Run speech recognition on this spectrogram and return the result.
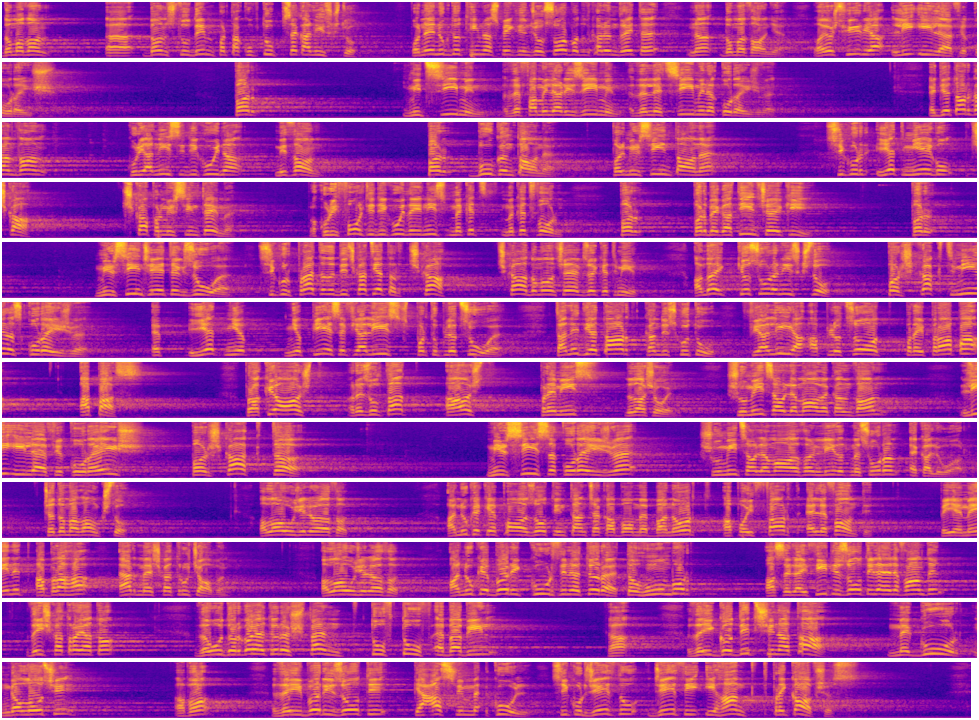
domethënë don studim për ta kuptu pse ka nis kështu. Po ne nuk do të hym në aspektin gjuhësor, por do të kalojmë drejt në domethënie. Dhe ajo është hyrja li ila fi Kurejsh. për miqësimin dhe familiarizimin dhe lehtësimin e kurejshve E dijetarët kanë thanë kur ia nis dikujna me i thanë Për bukën tane Për mirësinë tane sikur jet mjegull çka Çka për mirësinë teme Për po kur i flet dikujt dhe i nis me këtë kët formë Për, për begatinë që e ki Për mirësinë që je të gëzue Sikur pret edhe diçka tjetër Çka? Çka domethënë që e gëzoi këtë mirë? Andaj kjo sure nis kështu Për shkak të mirës kurejshve E jetë një, një pjesë e fjalisë për t'u plotësue Tani dijetarët kanë diskutu Fjalia a plotësohet prej prapa A pas Pra kjo a është rezultat, a është premisë, do ta shohim. Shumica ulemave kanë thanë, li ilafi kurejsh për shkak të mirësisë së kurejshve, shumica ulemave thojnë lidhet me surën e kaluar. Që domethanë kështu. Allahu xhele ala thotë A nuk e ke pa zotin tand çka ka ba me banorët Apo ithtarët elefantit Pej jemenit Abraha erdh me e shkatrru qabën Allahu xhele thotë A nuk e bëri kurthin e tyre të humbur A s'e lajthiti zoti elefantin Dhe i shkatërroi ata Dhe u dërgoi atyre shpendë tufë tufë ebabil ha, Dhe i goditshin ata me gurë nga lloçi Apo, dhe i bëri Zoti ke asfim mekul, sikur gjethu, gjethi i hangërt prej kafshës.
